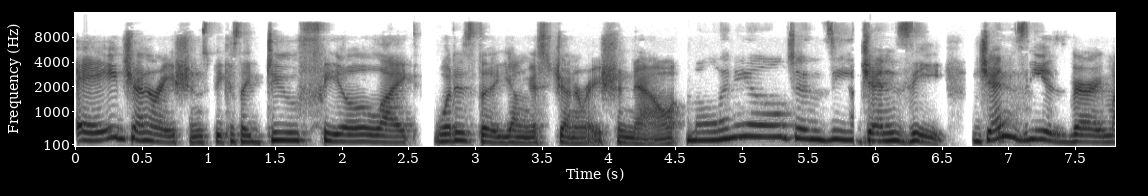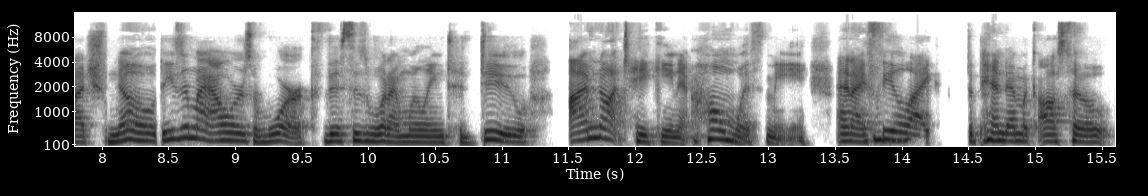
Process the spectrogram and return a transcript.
A generations, because I do feel like what is the youngest generation now? Millennial, Gen Z. Gen Z. Gen Z is very much no, these are my hours of work. This is what I'm willing to do. I'm not taking it home with me. And I feel mm-hmm. like the pandemic also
